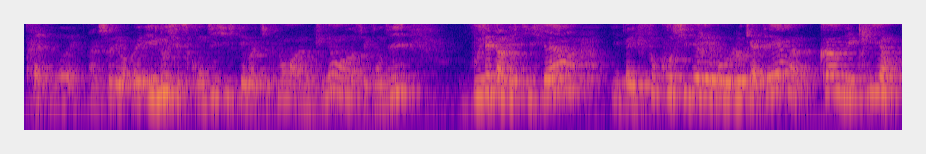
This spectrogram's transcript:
très très mauvais. Absolument. Et nous, c'est ce qu'on dit systématiquement à nos clients, hein, c'est qu'on dit, vous êtes investisseur, eh ben, il faut considérer vos locataires comme des clients.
